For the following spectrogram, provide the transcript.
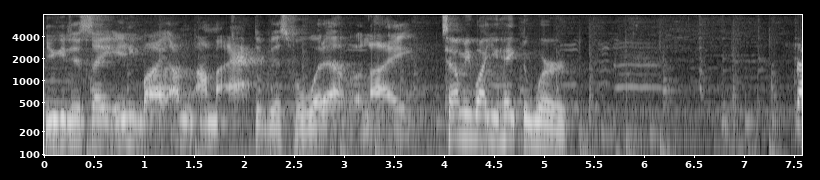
You can just say anybody. I'm I'm an activist for whatever. Like tell me why you hate the word. So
